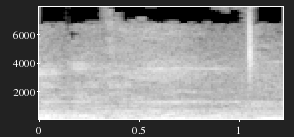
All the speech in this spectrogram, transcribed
Absolutamente.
